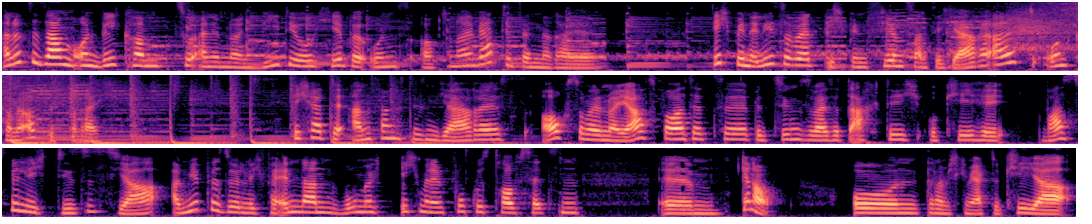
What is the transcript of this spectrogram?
Hallo zusammen und willkommen zu einem neuen Video hier bei uns auf der Neue Wertesendereihe. Ich bin Elisabeth, ich bin 24 Jahre alt und komme aus Österreich. Ich hatte anfangs diesen Jahres auch so meine Neujahrsvorsätze, beziehungsweise dachte ich, okay, hey, was will ich dieses Jahr an mir persönlich verändern? Wo möchte ich meinen Fokus drauf setzen? Ähm, genau. Und dann habe ich gemerkt, okay, ja,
